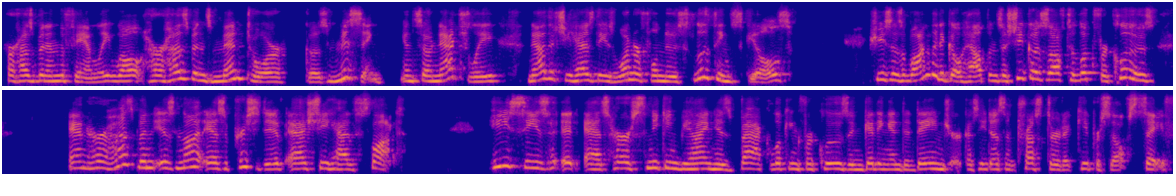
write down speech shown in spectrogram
her husband and the family. Well, her husband's mentor goes missing. And so naturally, now that she has these wonderful new sleuthing skills, she says, Well, I'm going to go help. And so she goes off to look for clues. And her husband is not as appreciative as she had thought. He sees it as her sneaking behind his back, looking for clues and getting into danger because he doesn't trust her to keep herself safe.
